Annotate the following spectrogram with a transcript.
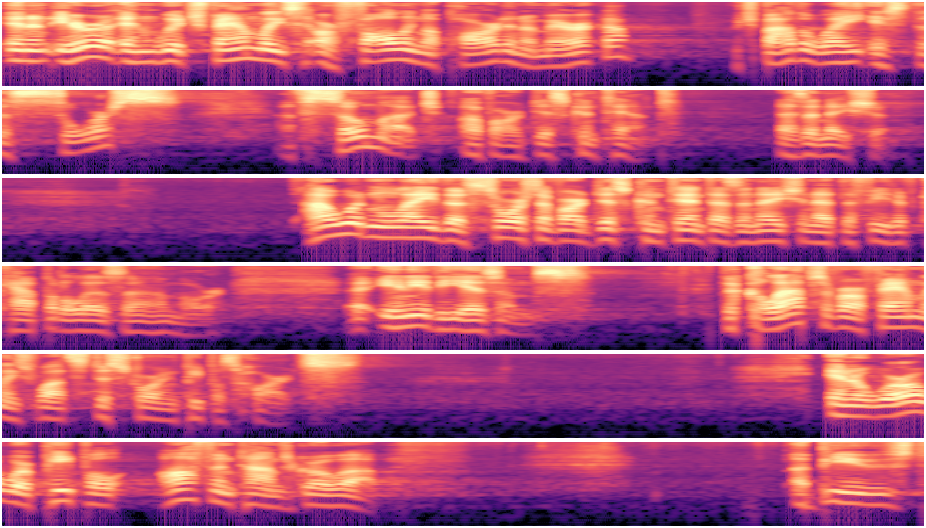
In an era in which families are falling apart in America, which, by the way, is the source of so much of our discontent as a nation. I wouldn't lay the source of our discontent as a nation at the feet of capitalism or uh, any of the isms. The collapse of our families what's destroying people's hearts. In a world where people oftentimes grow up abused,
